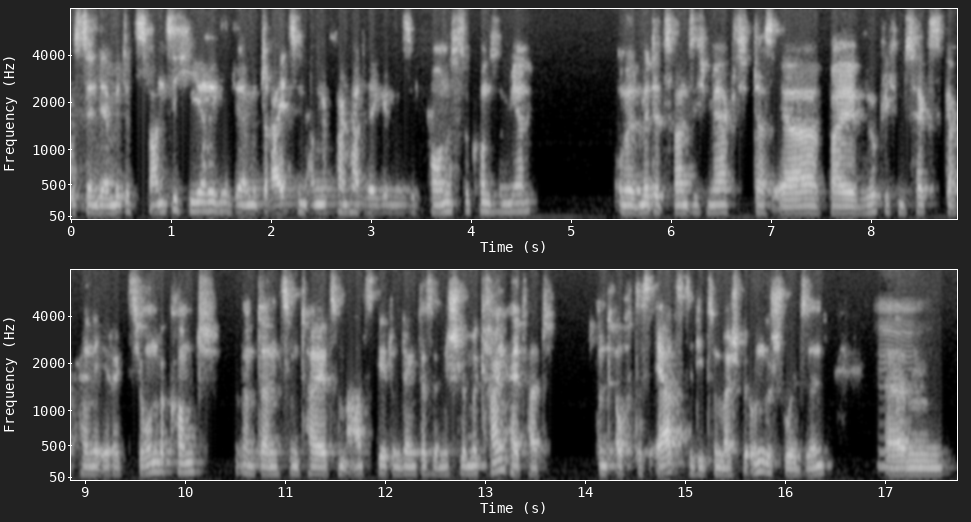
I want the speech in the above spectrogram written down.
Ist denn der Mitte 20-Jährige, der mit 13 angefangen hat, regelmäßig Pornos zu konsumieren und mit Mitte 20 merkt, dass er bei wirklichem Sex gar keine Erektion bekommt und dann zum Teil zum Arzt geht und denkt, dass er eine schlimme Krankheit hat. Und auch dass Ärzte, die zum Beispiel ungeschult sind, mhm. ähm,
